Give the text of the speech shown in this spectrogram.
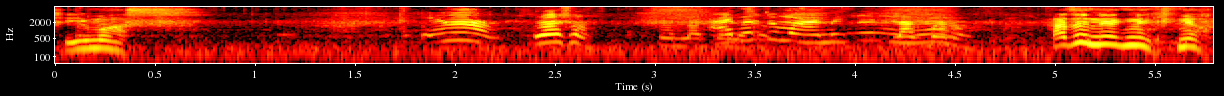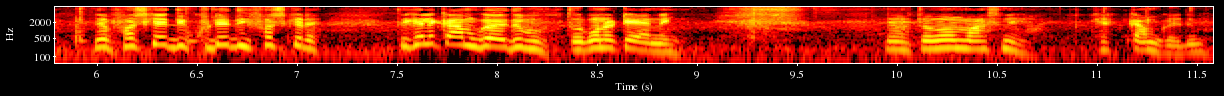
সেই মাছ আচ্ছা নে নে নে নে ফস করে দি খুঁটে দি ফস করে তুই খালি কাম করে দেবো তোর কোনো টেয়া নেই। তোর কোনো মাছ নেই। কাম করে দেবো।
